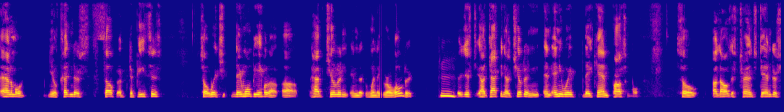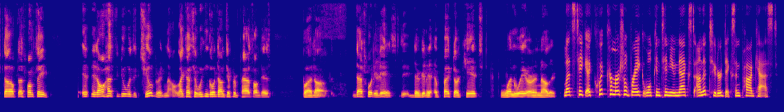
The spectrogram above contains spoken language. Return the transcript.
animal, you know, cutting themselves to pieces, so which they won't be able to uh, have children in the, when they grow older. Hmm. They're just attacking their children in any way they can possible. So, and all this transgender stuff, that's what I'm saying. It, it all has to do with the children now. Like I said, we can go down different paths on this, but uh, that's what it is. They're going to affect our kids one way or another. Let's take a quick commercial break. We'll continue next on the Tudor Dixon podcast.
